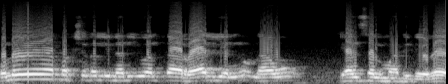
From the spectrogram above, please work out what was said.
ಕೊನೆಯ ಪಕ್ಷದಲ್ಲಿ ನಡೆಯುವಂತ ರ್ಯಾಲಿಯನ್ನು ನಾವು ಕ್ಯಾನ್ಸಲ್ ಮಾಡಿದ್ದೇವೆ.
